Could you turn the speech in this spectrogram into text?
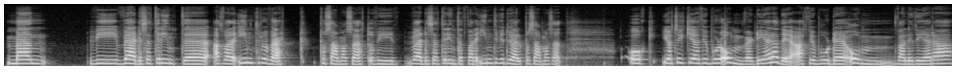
Men vi värdesätter inte att vara introvert på samma sätt och vi värdesätter inte att vara individuell på samma sätt. Och jag tycker att vi borde omvärdera det, att vi borde omvalidera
